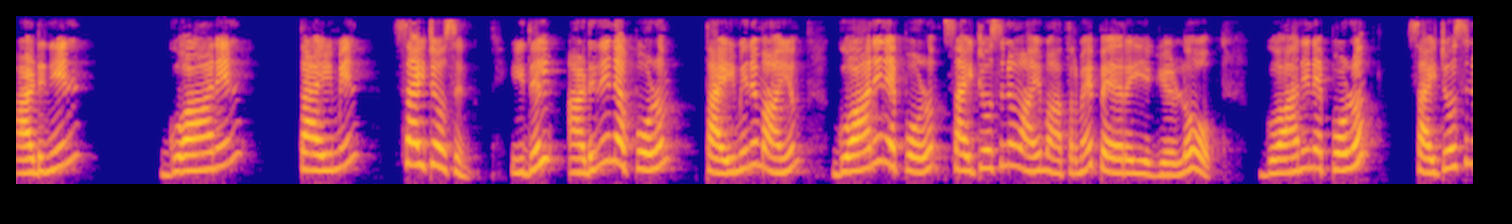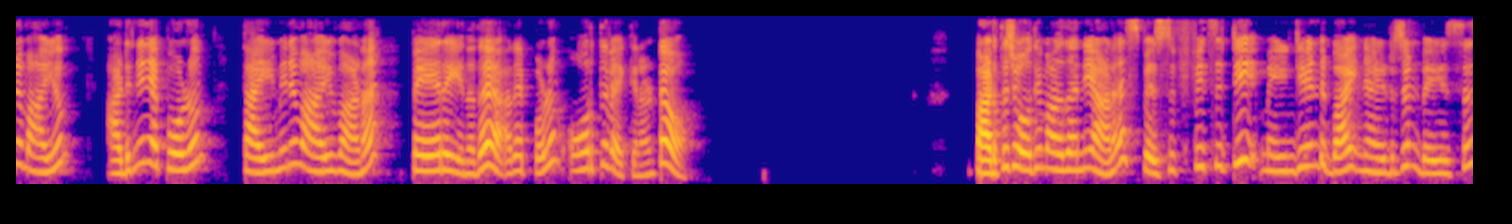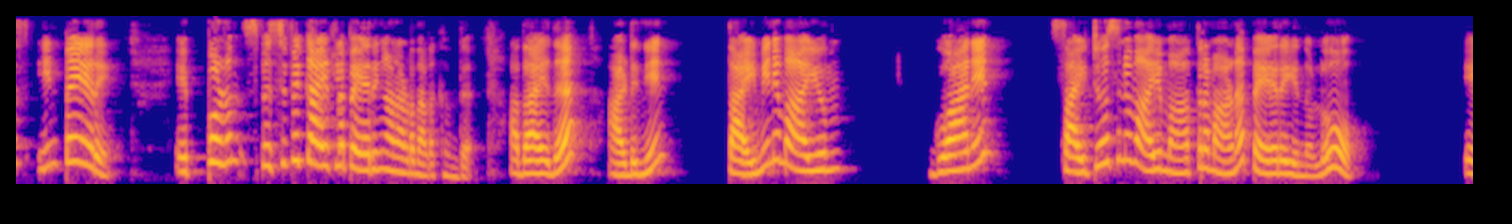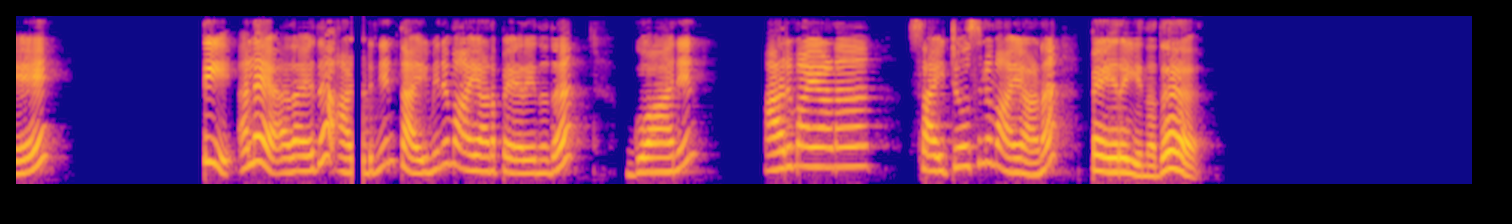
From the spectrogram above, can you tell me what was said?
അഡിനിൻ ഗ്വാനിൻ തൈമിൻ സൈറ്റോസിൻ ഇതിൽ അഡിനിൻ എപ്പോഴും തൈമിനുമായും ഗ്വാനിൻ എപ്പോഴും സൈറ്റോസിനുമായും മാത്രമേ പെയർ ചെയ്യുകയുള്ളൂ. ഗ്വാനിൻ എപ്പോഴും സൈറ്റോസിനുമായും അഡിനിൻ എപ്പോഴും തൈമിനുമായുമാണ് പെയർ ചെയ്യുന്നത്. അതെപ്പോഴും ഓർത്ത് വെക്കണം കേട്ടോ അപ്പൊ അടുത്ത ചോദ്യം അത് തന്നെയാണ്. Specificity maintained by nitrogen bases in pairing എപ്പോഴും സ്പെസിഫിക് ആയിട്ടുള്ള പെയറിംഗ് ആണ് അവിടെ നടക്കുന്നത്. അതായത് അഡിനിൻ തൈമിനുമായും ഗ്വാനിൻ സൈറ്റോസിനുമായും മാത്രമാണ് പെയർ ചെയ്യുന്നുള്ളൂ. എ ടി അല്ലെ? അതായത് അഡിനിൻ തൈമിനുമായാണ് പെയർ ചെയ്യുന്നത്. ഗ്വാനിൻ ആരുമായാണ്? സൈറ്റോസിനുമായാണ് പെയർ ചെയ്യുന്നത്.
